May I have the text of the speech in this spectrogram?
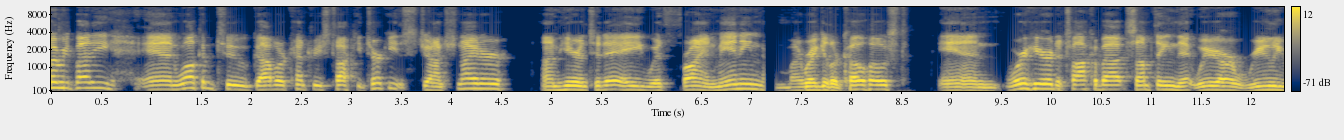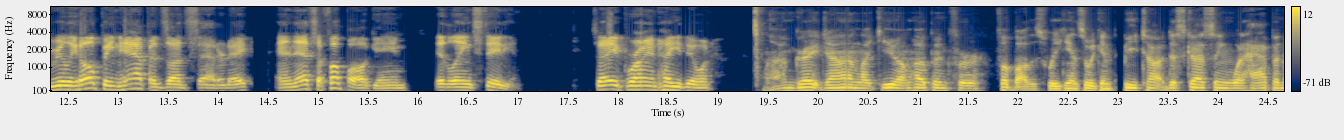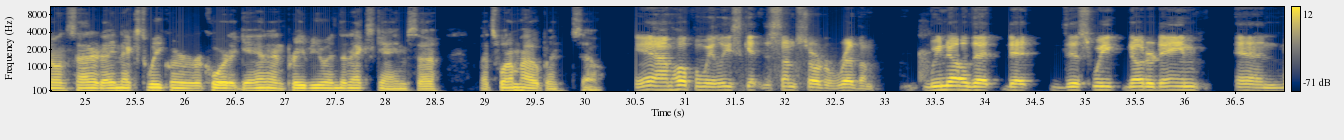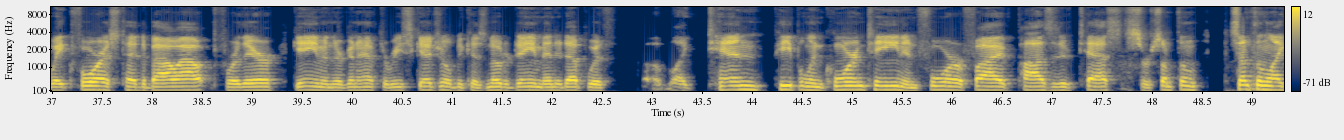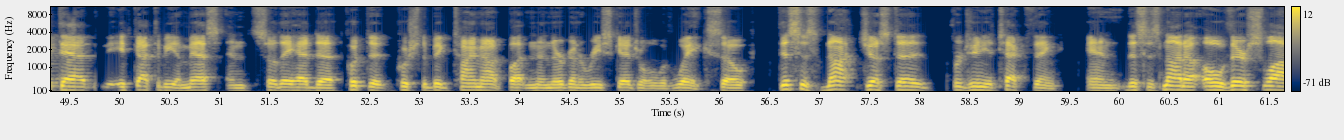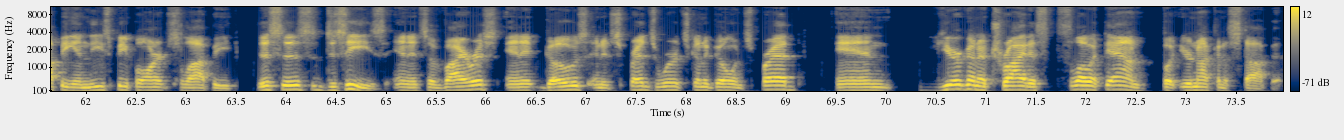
Hello, everybody, and welcome to Gobbler Country's Talking Turkey. It's John Schneider. I'm here today with Brian Manning, my regular co host, and we're here to talk about something that we are really, really hoping happens on Saturday, and that's a football game at Lane Stadium. So, hey, Brian, how you doing? I'm great, John. Like you, I'm hoping for football this weekend so we can be ta- discussing what happened on Saturday next week when we record again and previewing the next game. So that's what I'm hoping. So Yeah, I'm hoping we at least get into some sort of rhythm. We know that that this week Notre Dame and Wake Forest had to bow out for their game, and they're going to have to reschedule because Notre Dame ended up with uh, like ten people in quarantine and four or five positive tests or something. Something like that. It got to be a mess, and so they had to put the push the big timeout button, and they're going to reschedule with Wake. So this is not just a Virginia Tech thing. And this is not a, oh, they're sloppy and these people aren't sloppy. This is disease and it's a virus and it goes and it spreads where it's going to go and spread. And you're going to try to slow it down, but you're not going to stop it.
